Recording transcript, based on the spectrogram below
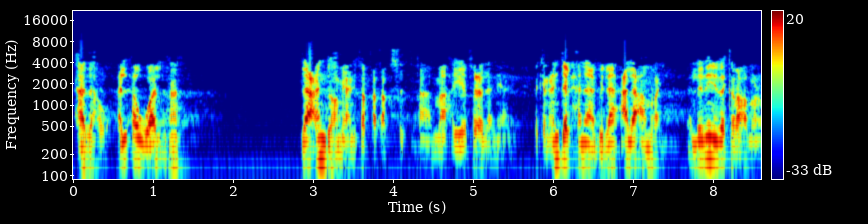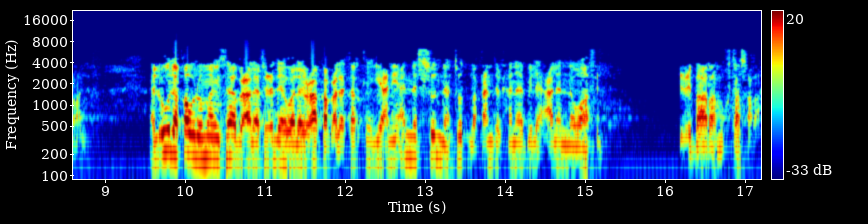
هذا هو. الأول ها لا عندهم يعني فقط أقصد ما هي فعلا يعني لكن عند الحنابلة على أمرين الذين ذكرهم المؤلف الأولى قول ما يثاب على فعله ولا يعاقب على تركه يعني أن السنة تطلق عند الحنابلة على النوافل بعبارة مختصرة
